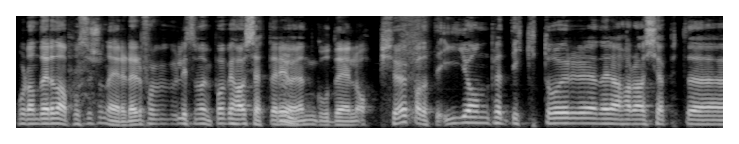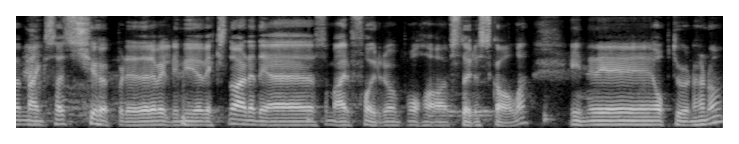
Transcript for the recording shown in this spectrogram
hvordan dere da posisjonerer dere. for liksom, Vi har jo sett dere gjøre en god del oppkjøp av dette Ion, Prediktor. Dere har da kjøpt uh, Magsize. Kjøper dere veldig mye vekst nå? Er det det som er for å, å ha større skala inn i oppturen her nå?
